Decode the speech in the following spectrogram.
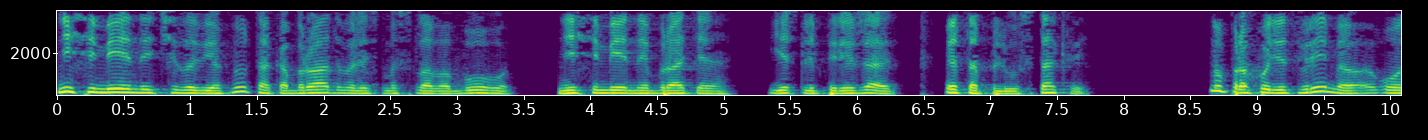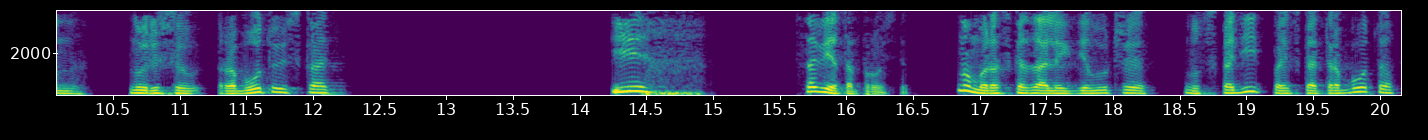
не семейный человек. Ну, так обрадовались мы, слава Богу. Не семейные братья, если переезжают, это плюс, так ведь? Ну, проходит время, он, ну, решил работу искать. И совета просит. Ну, мы рассказали, где лучше ну, сходить, поискать работу.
